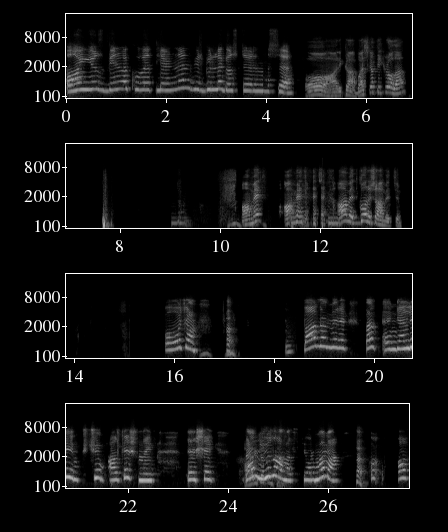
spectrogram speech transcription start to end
10, 100, bin ve kuvvetlerinin virgülle gösterilmesi. Oo harika. Başka fikri olan? Ahmet, Ahmet, Ahmet konuş Ahmetciğim. Hocam Heh. bazenleri ben engelliyim. Küçüğüm. 6 yaşındayım. Ee, şey ben Harikasın. yüz almak istiyorum ama Heh. o, o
